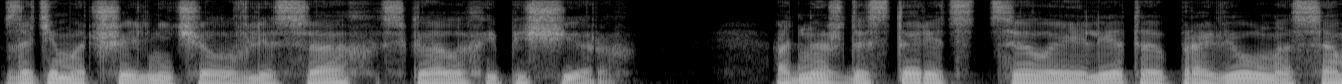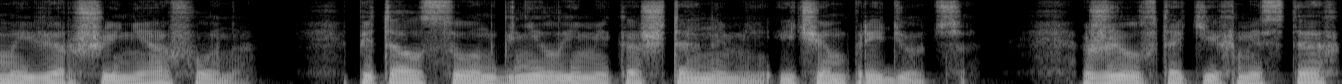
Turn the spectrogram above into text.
затем отшельничал в лесах, скалах и пещерах. Однажды старец целое лето провел на самой вершине Афона. Питался он гнилыми каштанами и чем придется. Жил в таких местах,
